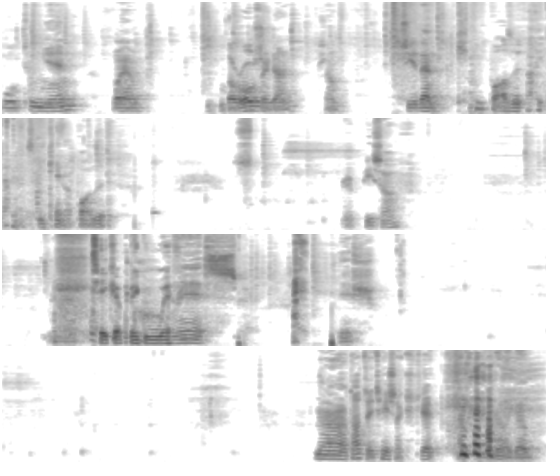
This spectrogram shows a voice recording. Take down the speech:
we'll tune you in when the rolls are done. So, see you then. Can you pause it? I honestly cannot pause it. Rip piece off. Take a big whiff. Crisp. Ish. No, I thought they taste like shit. That's really good.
